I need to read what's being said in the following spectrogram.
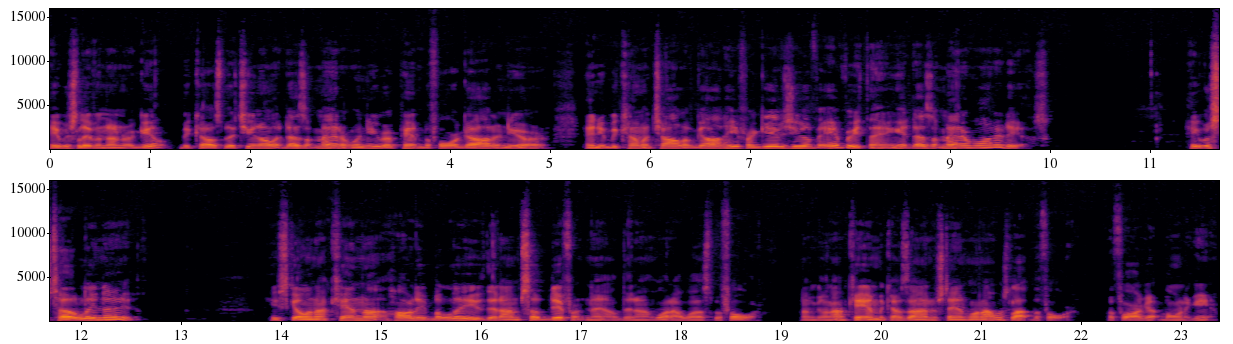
He was living under guilt because, but you know, it doesn't matter. When you repent before God and you are, and you become a child of God, He forgives you of everything. It doesn't matter what it is. He was totally new. He's going, I cannot hardly believe that I'm so different now than I, what I was before. I'm going, I can because I understand what I was like before, before I got born again.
